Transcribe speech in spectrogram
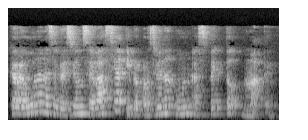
que regulan la secreción sebácea y proporcionan un aspecto mate.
